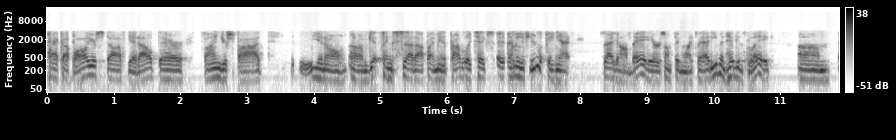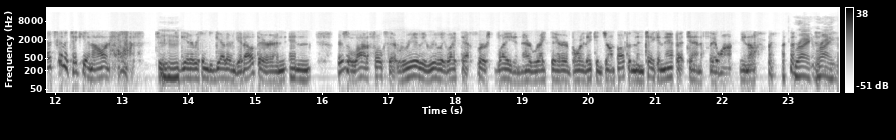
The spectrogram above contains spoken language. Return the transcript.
pack up all your stuff, get out there, find your spot, you know, um, get things set up. I mean, it probably takes. I mean, if you're looking at Saginaw Bay or something like that, even Higgins Lake, um, that's going to take you an hour and a half to, mm-hmm. to, get everything together and get out there. And and there's a lot of folks that really really like that first bite, and they're right there. Boy, they can jump up and then take a nap at ten if they want. You know. right. Right.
